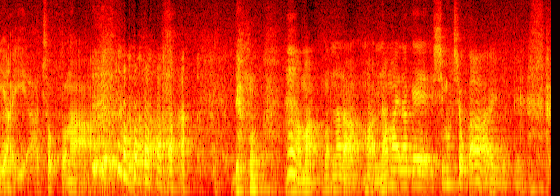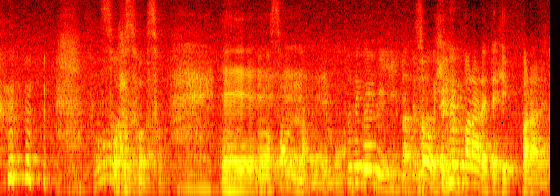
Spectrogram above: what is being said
いやいやちょっとな。でもまあまあほんならまあ名前だけしましょうか言うて。そうそうそうへー。もうそんなんでもそれで引っ張って。そう引っ張られて引っ張られて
